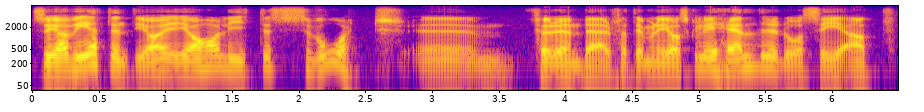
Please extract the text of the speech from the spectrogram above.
Så jag vet inte, jag, jag har lite svårt eh, för den där. För att jag menar, jag skulle ju hellre då se att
